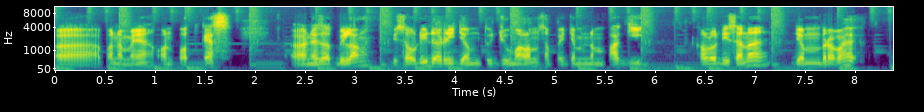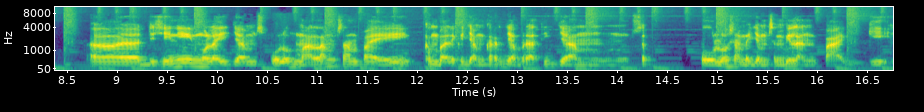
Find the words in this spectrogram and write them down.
uh, apa namanya on podcast uh, Nezat bilang di Saudi dari jam 7 malam sampai jam 6 pagi. Kalau di sana jam berapa? Uh, di sini mulai jam 10 malam sampai kembali ke jam kerja berarti jam 10 sampai jam 9 pagi.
